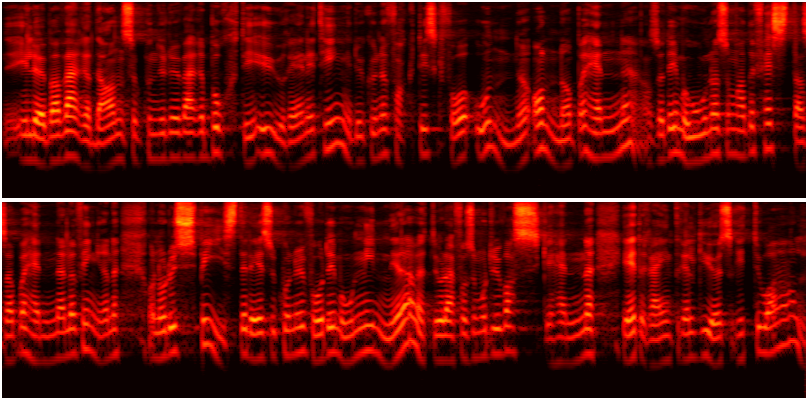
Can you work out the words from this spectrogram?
i løpet av hverdagen så kunne du være borti urene ting. Du kunne faktisk få onde ånder på hendene, altså demoner som hadde festa seg på hendene eller fingrene. Og Når du spiste det, så kunne du få demonen inni deg. vet du, og Derfor så måtte du vaske hendene i et rent religiøst ritual,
